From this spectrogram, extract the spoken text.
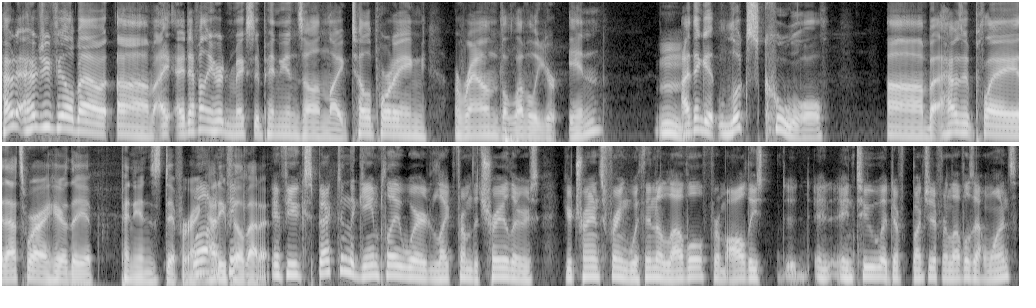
How how did you feel about? Um, I, I definitely heard mixed opinions on like teleporting around the level you're in. Mm. I think it looks cool, um, but how does it play? That's where I hear the opinions differing. How do you feel about it? If you expect in the gameplay where, like, from the trailers, you're transferring within a level from all these into a diff- bunch of different levels at once,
